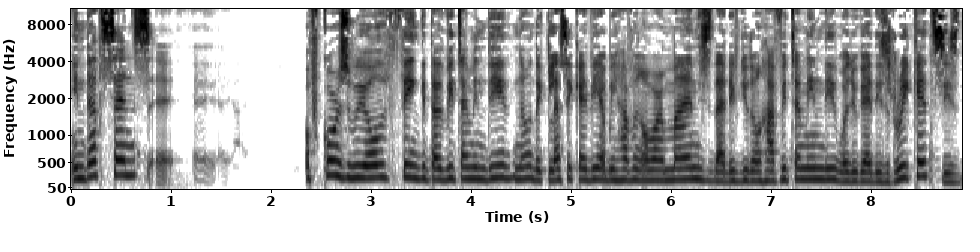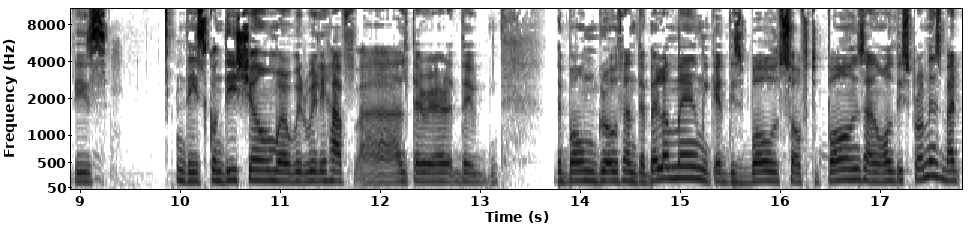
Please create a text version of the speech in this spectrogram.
in that sense, uh, of course, we all think that vitamin D, no, the classic idea we have in our minds is that if you don't have vitamin D, what you get is rickets, is this this condition where we really have uh, altered the the bone growth and development. We get these bold, soft bones and all these problems. But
